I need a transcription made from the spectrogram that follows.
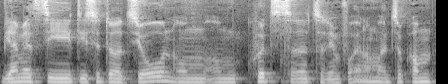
wir haben jetzt die, die Situation, um, um kurz äh, zu dem vorher nochmal zu kommen.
